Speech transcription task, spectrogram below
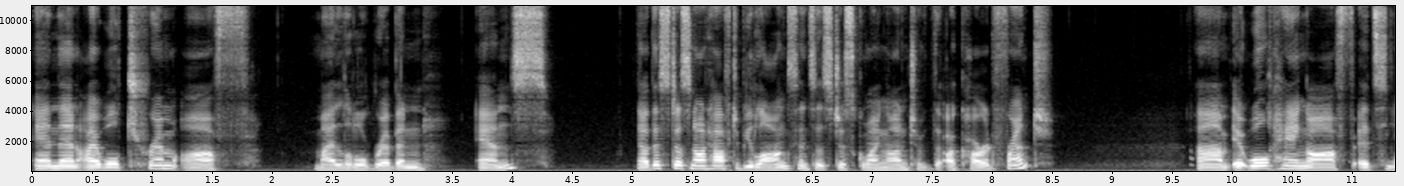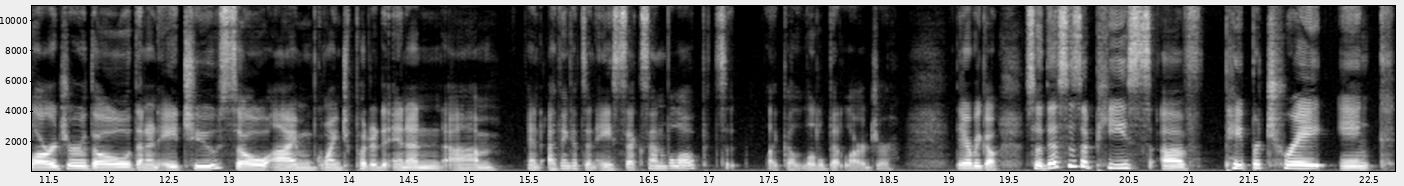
And then I will trim off my little ribbon ends. Now this does not have to be long since it's just going on to the, a card front. Um, it will hang off. It's larger though than an A2, so I'm going to put it in an, um, and I think it's an A6 envelope. It's like a little bit larger. There we go. So this is a piece of Papertrey ink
